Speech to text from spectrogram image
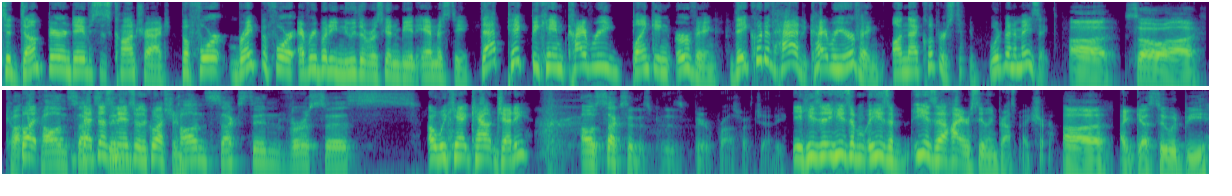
to dump Baron Davis's contract before right before everybody knew there was going to be an amnesty. That pick became Kyrie blanking Irving. They could have had Kyrie Irving on that Clippers team. Would have been amazing. Uh, so uh, Co- but Collin Sexton, that doesn't answer the question. Collin Sexton versus. Oh, we can't count Cedi. Oh, Sexton is, is bigger prospect, Cedi. Yeah, he's a he's a he's a he is a higher ceiling prospect, sure. Uh, I guess it would be.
